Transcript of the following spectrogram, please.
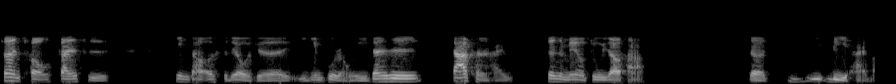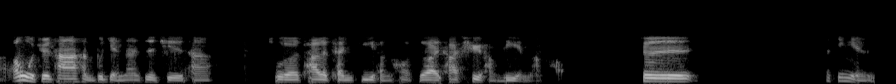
虽然从三十进到二十六，我觉得已经不容易，但是大家可能还真的没有注意到他的厉厉害吧。而我觉得他很不简单，是其实他除了他的成绩很好之外，他续航力也蛮好。就是他今年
